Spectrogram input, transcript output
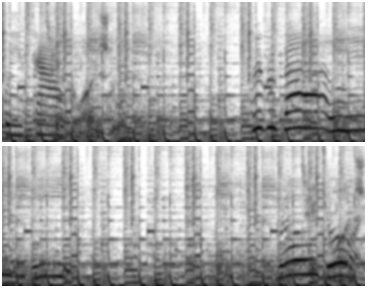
Queenstown. River Valley. Road George.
